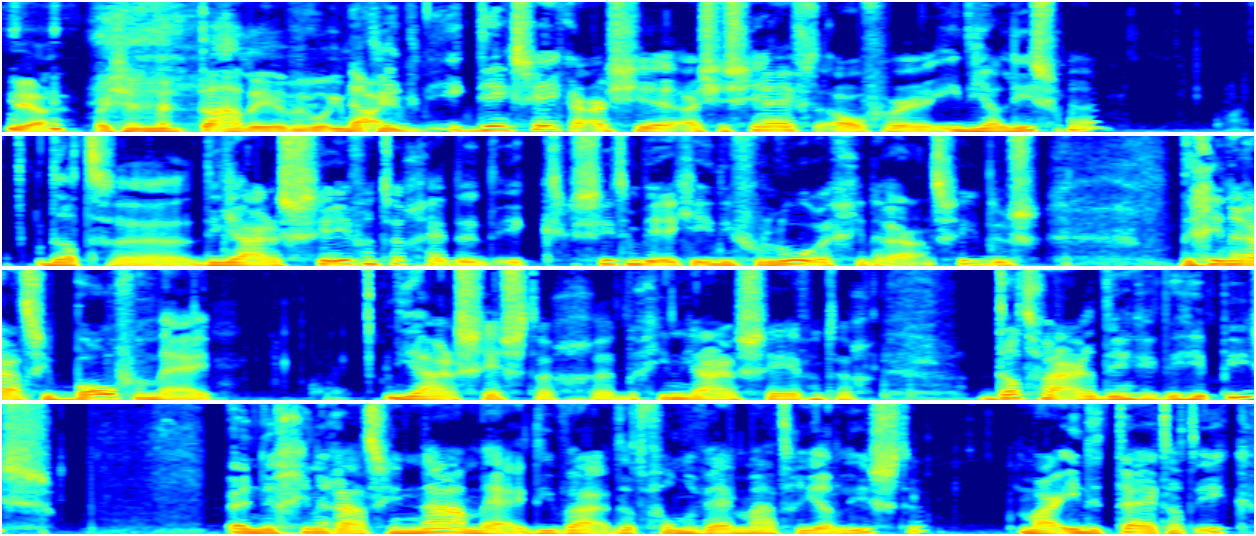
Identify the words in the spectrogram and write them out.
ja. Was je een mentale... Iemand nou, ik, ik, denk zeker als je, als je schrijft over idealisme dat uh, de jaren zeventig... ik zit een beetje in die verloren generatie. Dus de generatie boven mij, de jaren zestig, uh, begin jaren zeventig... dat waren denk ik de hippies. En de generatie na mij, die waren, dat vonden wij materialisten. Maar in de tijd dat ik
